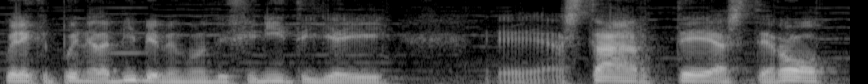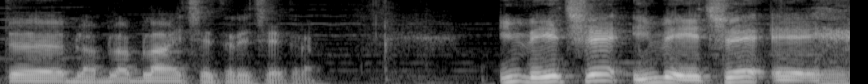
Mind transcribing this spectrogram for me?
quelle che poi nella Bibbia vengono definite gli eh, Astarte, Asterot, bla bla bla, eccetera, eccetera. Invece, invece, eh,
